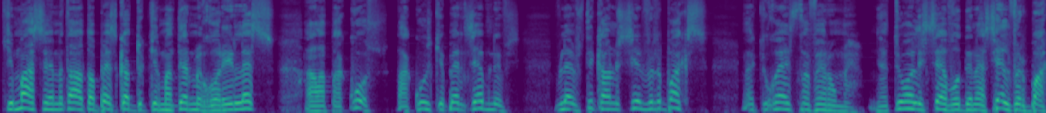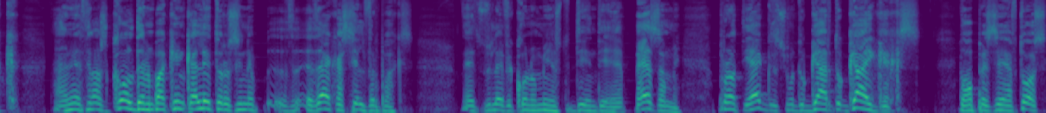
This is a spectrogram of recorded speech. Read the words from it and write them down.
Κοιμάσαι μετά το πες κάτω του κυρμαντέρ με γορίλες, αλλά τα ακούς. Τα ακούς και παίρνεις έμπνευση. Βλέπεις τι κάνουν οι silverbacks. Να κι εγώ έτσι θα φέρομαι. Γιατί όλοι σέβονται ένα silverback. Αν έρθει ένας goldenback είναι καλύτερος, είναι 10 silverbacks. Έτσι δουλεύει η οικονομία στο D&D. Ε, παίζαμε πρώτη έκδοση με τον Γκάρ του Γκάιγκαξ. Το έπαιζε αυτός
